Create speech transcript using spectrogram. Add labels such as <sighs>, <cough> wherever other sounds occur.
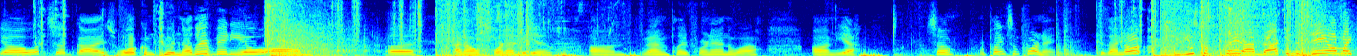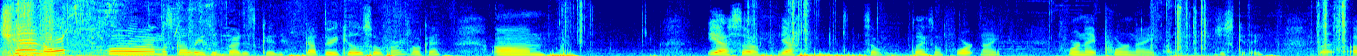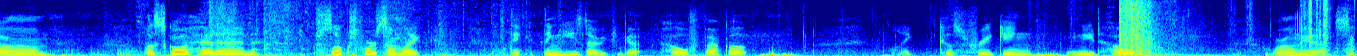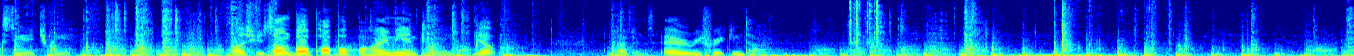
Yo, what's up guys? Welcome to another video. Um, uh, I know Fortnite video. Um, I haven't played Fortnite in a while. Um, yeah. So, we're playing some Fortnite. Cause I know we used to play that back in the day on my channel. Oh, I almost got lasered by this kid. Got three kills so far. Okay. Um, yeah. So, yeah. So, playing some Fortnite. Fortnite, poor night. Just kidding. But, um, let's go ahead and look for some, like, th thingies that we can get health back up. Like, cause freaking, we need health. We're only at 60 HP. Oh shoot, someone's about to pop up behind me and kill me. Yep. Happens every freaking time.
